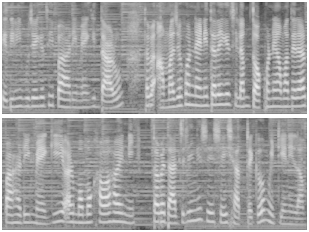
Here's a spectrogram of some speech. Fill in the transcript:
সেদিনই বুঝে গেছি পাহাড়ি ম্যাগি দারুণ। তবে আমরা যখন নৈনিতালে গেছিলাম, তখনই আমাদের আর পাহাড়ি ম্যাগি আর মোমো খাওয়া হয়নি। তবে দার্জিলিং এসে সেই স্বাদটাকেও মিটিয়ে নিলাম।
